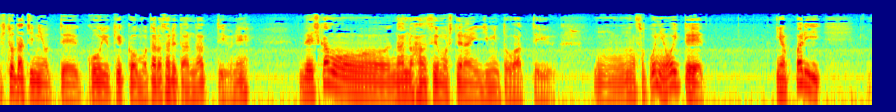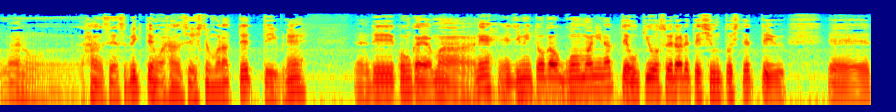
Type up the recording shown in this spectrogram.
人たちによってこういう結果をもたらされたんだっていうね。で、しかも何の反省もしてない自民党はっていう。うん、そこにおいて、やっぱり、あの、反省すべき点は反省してもらってっていうね。で、今回はまあね、自民党が傲慢になってお気を据えられて旬としてっていう、え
